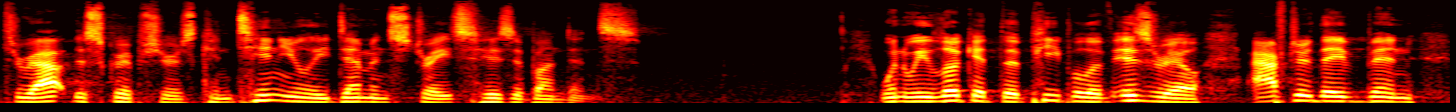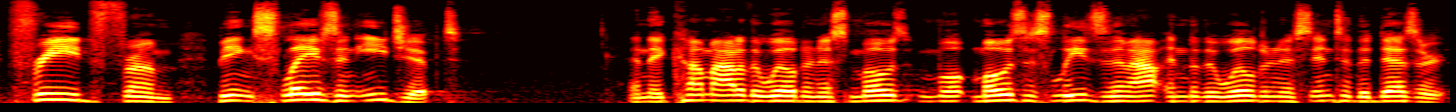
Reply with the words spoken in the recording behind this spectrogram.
throughout the scriptures, continually demonstrates his abundance. When we look at the people of Israel, after they've been freed from being slaves in Egypt, and they come out of the wilderness, Moses leads them out into the wilderness, into the desert.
